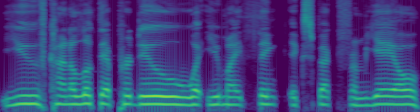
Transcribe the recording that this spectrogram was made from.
you've kind of looked at Purdue, what you might think, expect from Yale,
